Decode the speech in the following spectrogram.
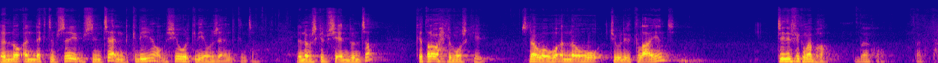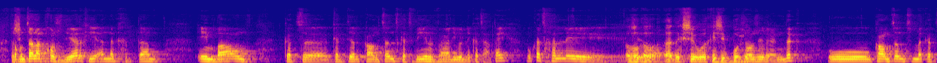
لأنه أنك تمشي تمشي أنت عند ال client ماشي هو ال client جا عندك أنت. لأنه فاش كتمشي عنده أنت كيطرا واحد المشكل. شنو هو؟ هو أنه تولي ال client تيدير فيك ما بغا. d'accord d'accord donc انت l'approche ديالك هي انك خدام inbound كدير content كتبين ال value اللي كتعطي وكتخلي هذاك الشيء هو كيجيب بوحدو. عندك. و content ما كت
